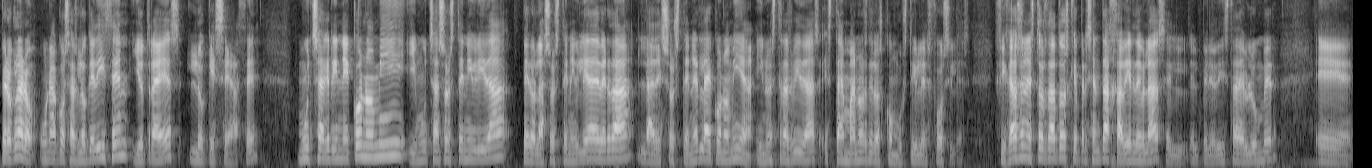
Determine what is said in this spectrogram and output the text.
Pero claro, una cosa es lo que dicen y otra es lo que se hace. Mucha green economy y mucha sostenibilidad, pero la sostenibilidad de verdad, la de sostener la economía y nuestras vidas, está en manos de los combustibles fósiles. Fijaos en estos datos que presenta Javier de Blas, el, periodista de Bloomberg, eh,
